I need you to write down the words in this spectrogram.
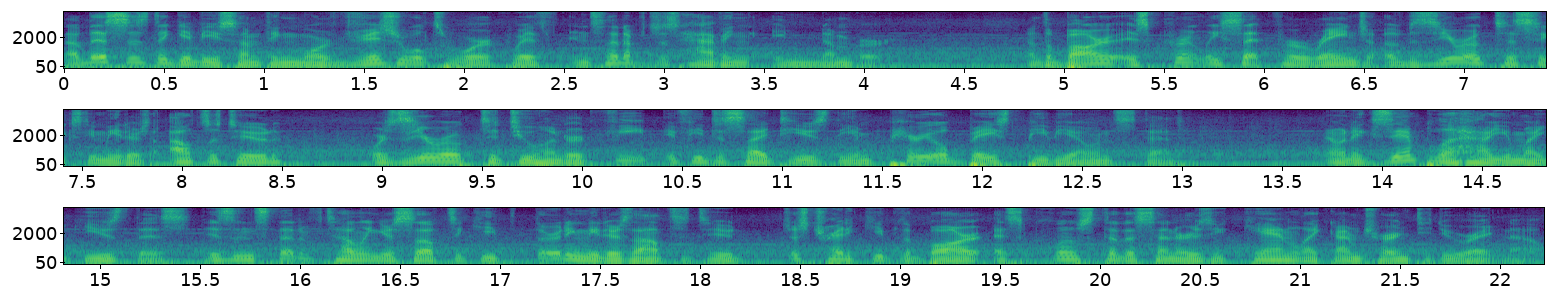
Now this is to give you something more visual to work with instead of just having a number. Now the bar is currently set for a range of 0 to 60 meters altitude, or 0 to 200 feet if you decide to use the Imperial based PBO instead. Now an example of how you might use this is instead of telling yourself to keep 30 meters altitude, just try to keep the bar as close to the center as you can like I'm trying to do right now.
